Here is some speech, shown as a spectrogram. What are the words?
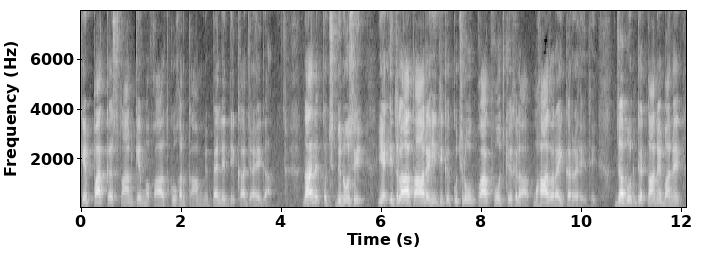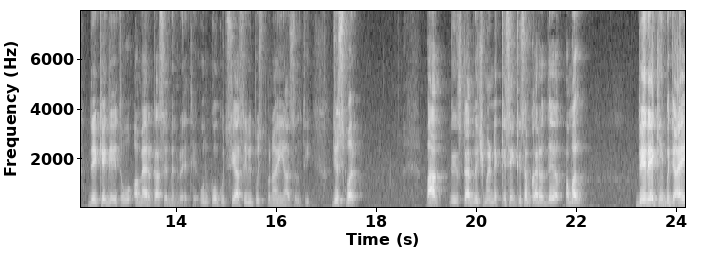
कि पाकिस्तान के मफाद को हर काम में पहले देखा जाएगा। दान कुछ दिनों से ये इतलात आ रही थी कि कुछ लोग पाक फौज के ख़िलाफ़ महाजराई कर रहे थे। जब उनके ताने बाने देखे गए तो वो अमेरिका से मिल रहे थे। उनको कुछ सियासी भी पुष्टपनाही हासिल थी, जिस पर पाक इस्टेब्लिशमेंट ने किसी किस्म का रद्द अमल देने की बजाय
